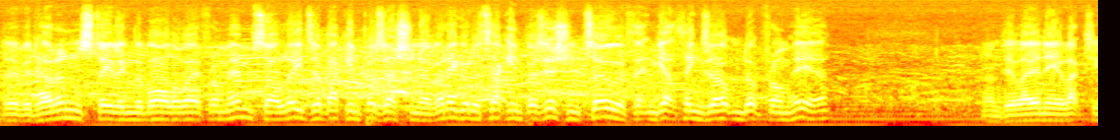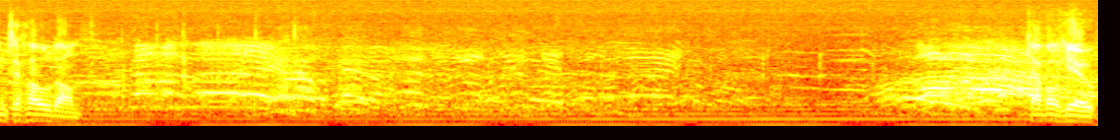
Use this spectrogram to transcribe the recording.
David Heron stealing the ball away from him, so Leeds are back in possession. A very good attacking position too if they can get things opened up from here. And Delaney electing to hold on. Heugh.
